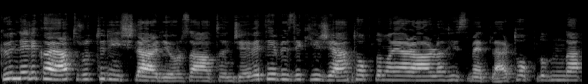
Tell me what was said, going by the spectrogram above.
Gündelik hayat, rutin işler diyoruz 6. eve. Temizlik, hijyen, topluma yararlı hizmetler, toplumda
